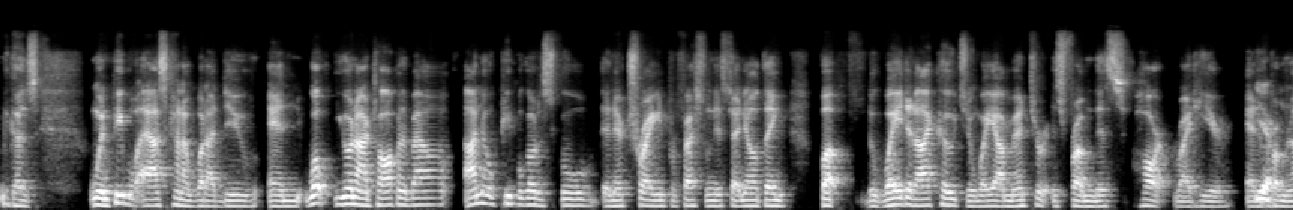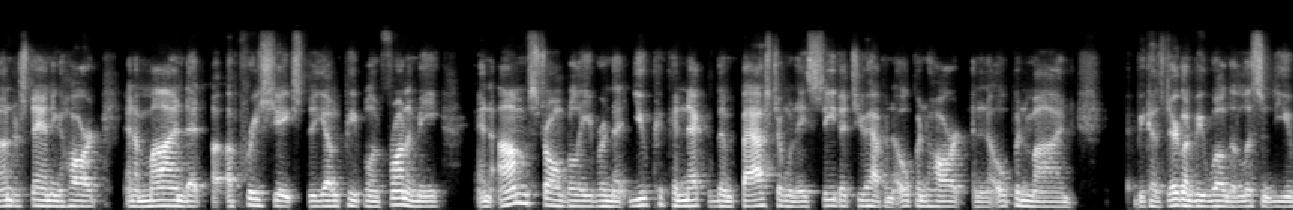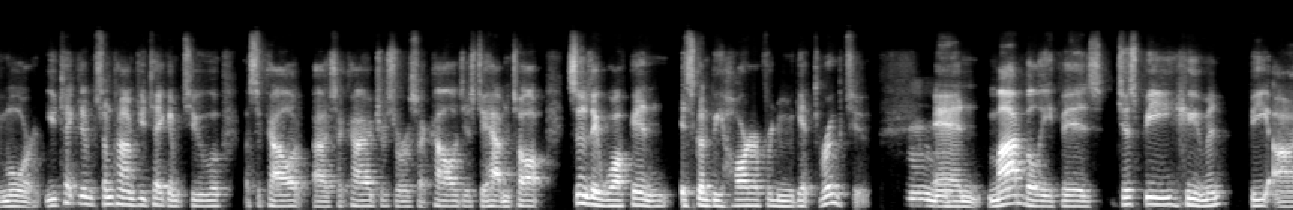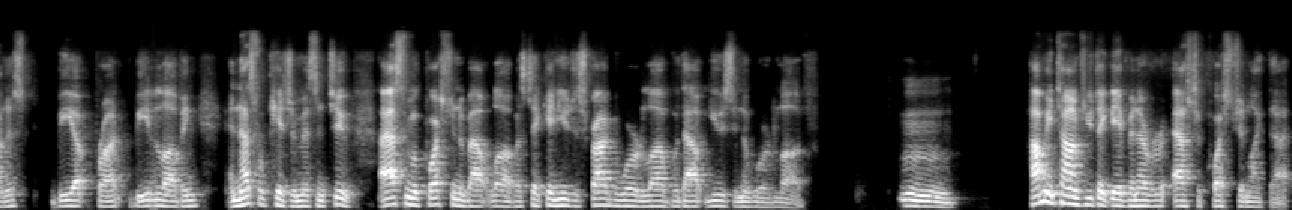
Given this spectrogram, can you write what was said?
Because when people ask kind of what I do and what you and I are talking about, I know people go to school and they're trained professionally, this, that, and the other thing. But the way that I coach and the way I mentor is from this heart right here and yeah. from an understanding heart and a mind that appreciates the young people in front of me. And I'm a strong believer in that you can connect with them faster when they see that you have an open heart and an open mind because they're going to be willing to listen to you more. You take them, sometimes you take them to a, psycholo- a psychiatrist or a psychologist to have them talk. As soon as they walk in, it's going to be harder for them to get through to. Mm. And my belief is just be human, be honest, be upfront, be loving. And that's what kids are missing too. I asked them a question about love. I said, Can you describe the word love without using the word love? Mm. How many times do you think they've been ever asked a question like that?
